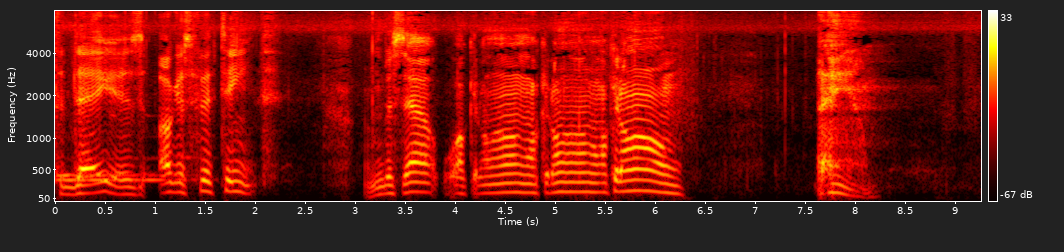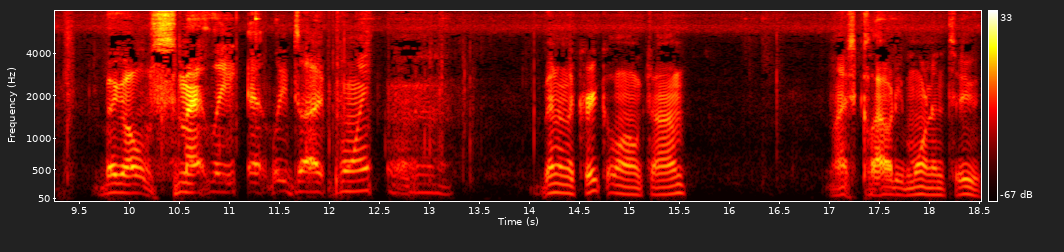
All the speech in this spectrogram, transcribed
Today is August 15th. I'm just out walking along, walking along, walking along. Bam. Big old smetly, Etley type point. Uh, been in the creek a long time. Nice cloudy morning too.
